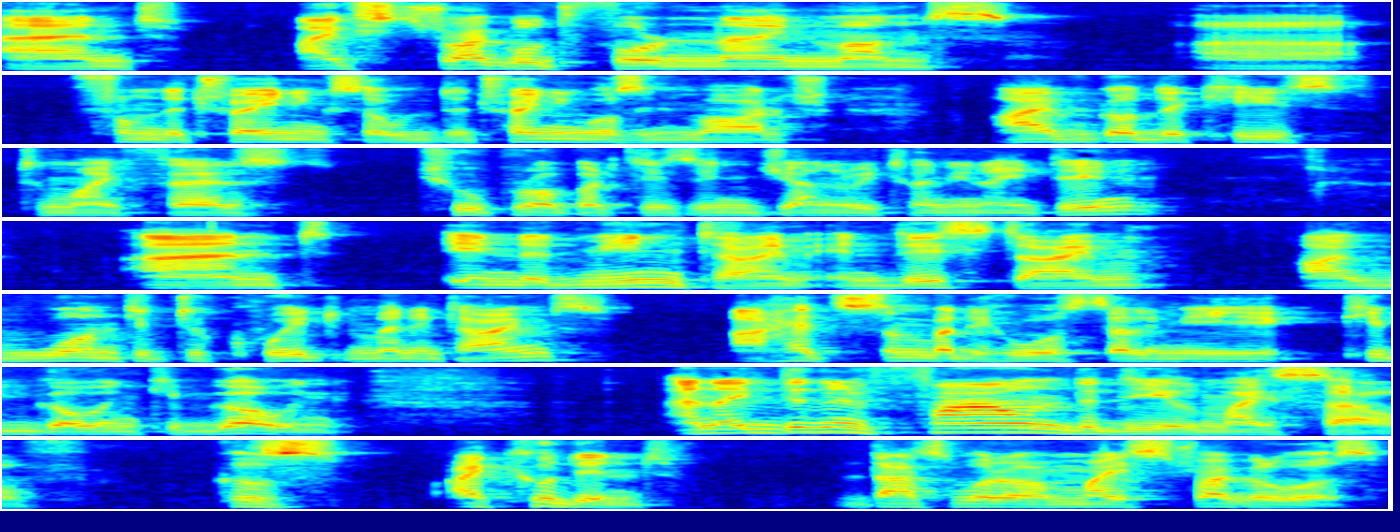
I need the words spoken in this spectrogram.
And I've struggled for nine months uh, from the training. So the training was in March. I've got the keys to my first two properties in January 2019. And in the meantime, in this time, I wanted to quit many times I had somebody who was telling me, keep going, keep going. And I didn't found the deal myself because I couldn't. That's where my struggle was.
